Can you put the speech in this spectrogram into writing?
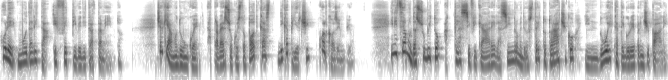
o le modalità effettive di trattamento. Cerchiamo dunque, attraverso questo podcast, di capirci qualcosa in più. Iniziamo da subito a classificare la sindrome dello stretto toracico in due categorie principali.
